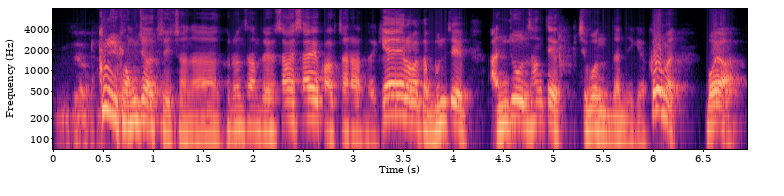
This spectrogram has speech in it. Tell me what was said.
문제. 그리고 경제학자 있잖아. 그런 사람들 사회 사회과학자란다. 걔를 갖다 문제 안 좋은 상태에 집어넣는다는 얘기야. 그러면 뭐야?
